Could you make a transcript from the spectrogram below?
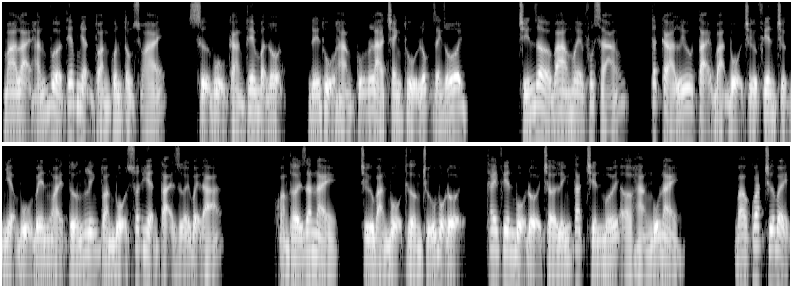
Mà lại hắn vừa tiếp nhận toàn quân tổng soái, sự vụ càng thêm bận rộn, đến thụ hàm cũng là tranh thủ lúc rảnh rỗi. 9 giờ 30 phút sáng, tất cả lưu tại bản bộ trừ phiên trực nhiệm vụ bên ngoài tướng lĩnh toàn bộ xuất hiện tại dưới bệ đá. Khoảng thời gian này, trừ bản bộ thường trú bộ đội, thay phiên bộ đội chờ lính tác chiến mới ở hàng ngũ này. Bao quát chữa bệnh,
